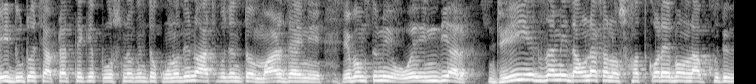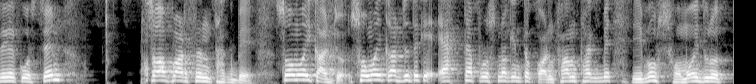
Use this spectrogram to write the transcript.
এই দুটো চ্যাপ্টার থেকে প্রশ্ন কিন্তু কোনোদিনও আজ পর্যন্ত মার যায়নি। এবং তুমি ওই ইন্ডিয়ার যেই এক্সামে দাও না কেন, শতকরা এবং লাভ ক্ষতি থেকে কোশ্চেন ছ পার্সেন্ট থাকবে। সময় কার্য। সময় কার্য থেকে একটা প্রশ্ন কিন্তু কনফার্ম থাকবে এবং সময় দূরত্ব,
